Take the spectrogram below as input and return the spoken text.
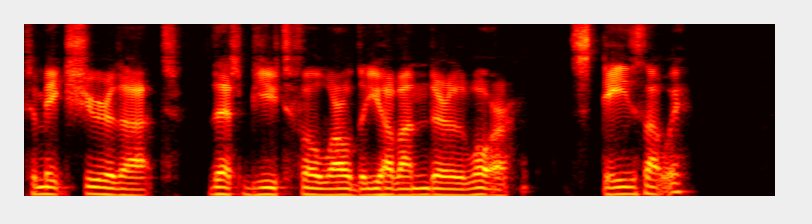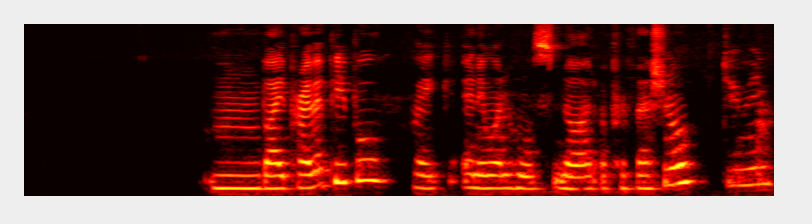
to make sure that this beautiful world that you have under the water stays that way? Mm, by private people, like anyone who's not a professional, do you mean?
